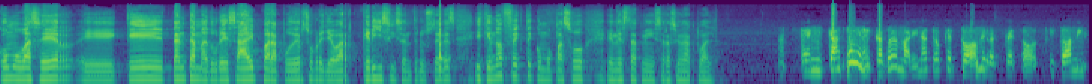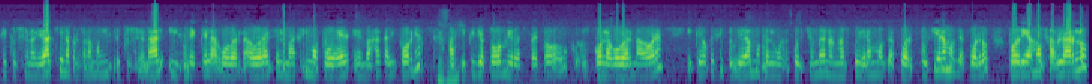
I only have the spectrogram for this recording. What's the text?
cómo va a ser, eh, qué tanta madurez hay para poder sobrellevar crisis entre ustedes y que no afecte como pasó en esta administración actual. En mi caso y en el caso de Marina, creo que todo mi respeto y toda mi institucionalidad, soy una persona muy institucional y sé que la gobernadora es el máximo poder en Baja California, así que yo todo mi respeto con la gobernadora y creo que si tuviéramos alguna cuestión de no nos pudiéramos de acuerdo, pusiéramos de acuerdo, podríamos hablarlo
